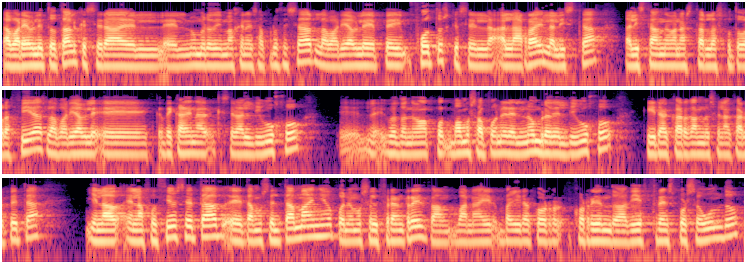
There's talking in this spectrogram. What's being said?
la variable total, que será el, número de imágenes a procesar, la variable fotos, que es el, array, la lista, la lista donde van a estar las fotografías, la variable eh, de cadena, que será el dibujo, eh, donde vamos a poner el nombre del dibujo, que irá cargándose en la carpeta, y en la, función setup eh, damos el tamaño, ponemos el frame rate, van, a ir, va a ir corriendo a 10 frames por segundo,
